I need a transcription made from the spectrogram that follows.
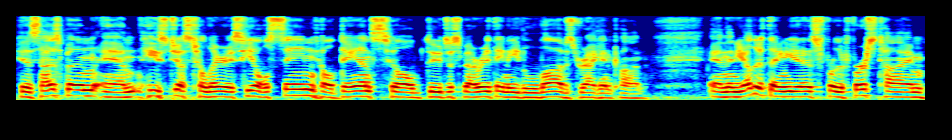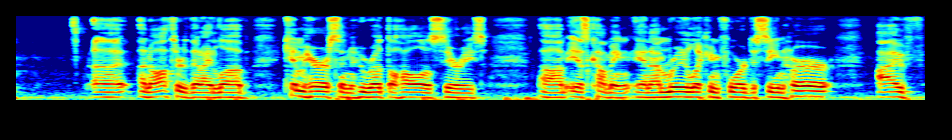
his husband, and he's just hilarious. He'll sing, he'll dance, he'll do just about everything. He loves Dragon Con. And then the other thing is, for the first time, uh, an author that I love, Kim Harrison, who wrote the Hollow series, um, is coming, and I'm really looking forward to seeing her. I've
